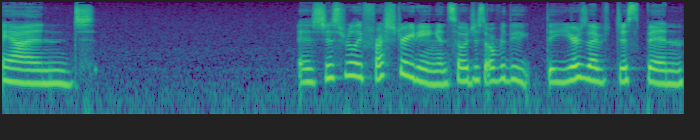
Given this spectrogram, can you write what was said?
and it's just really frustrating. And so just over the the years I've just been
